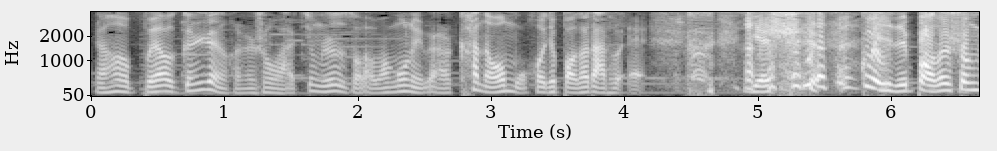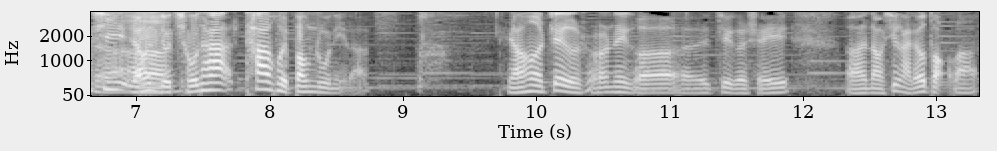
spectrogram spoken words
然后不要跟任何人说话，径直的走到王宫里边，看到我母后就抱她大腿，也是跪下去抱她双膝，啊然后你就求她，她会帮助你的。然后这个时候，那个呃这个谁，呃，瑙西卡就走了。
